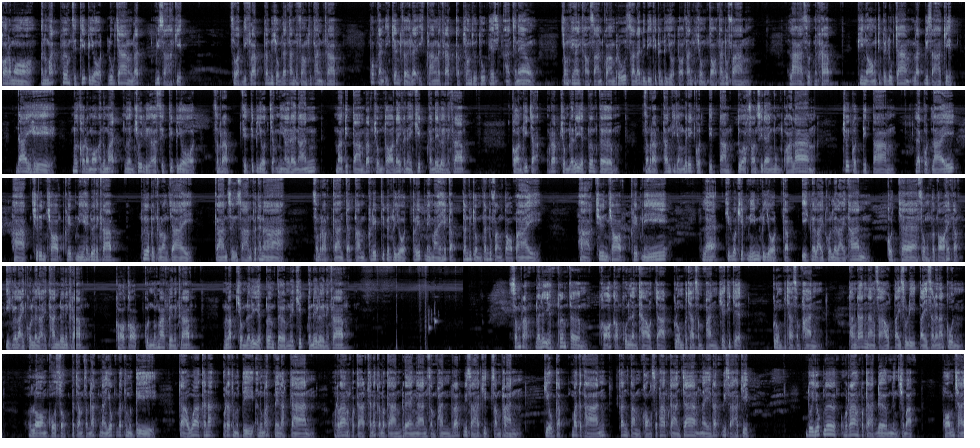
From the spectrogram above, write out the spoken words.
คอรมออนุมัติเพิ่มสิทธิประโยชน์ลูกจ้างรัฐวิสาหกิจ สวัสดีครับท่านผู้ชมและท่านผู้ฟังทุกท่านครับ พบกันอีกเช่นเคยและอีกครั้งนะครับ กับช่อง YouTube HR Channel ช่องที่ให้ข่าวสารความรู้สาระดีๆที่เป็นประโยชน์ต่อท่านผู้ชมต่อท่านผู้ฟัง ล่าสุดนะครับ พี่น้องที่เป็นลูกจ้างรัฐวิสาหกิจ ได้เฮ เมื่อคอรมออนุมัติเงินช่วยเหลือสิทธิประโยชน์สำหรับสิทธิประโยชน์จะมีอะไรนั้น มาติดตามรับชมต่อได้ภายในคลิปกันได้เลยนะครับ ก่อนที่จะรับชมรายละเอียดเพิ่มเติมสำหรับท่านที่ยังไม่ได้กดติดตามตัวอักษรสีแดงมุมขวาล่าง ช่วยกดติดตาม และกดไลค์หากชื่นชอบคลิปนี้ให้ด้วยนะครับ เพื่อเป็นกำลังใจ การสื่อสารพัฒนาสำหรับการจัดทำคลิปที่เป็นประโยชน์คลิปใหม่ ๆ ให้กับท่านผู้ชมท่านผู้ฟังต่อไป หากชื่นชอบคลิปนี้ และคิดว่าคลิปนี้มีประโยชน์กับอีกหลายๆ คนหลาย ๆ ท่าน กดแชร์ส่งต่อๆให้กับอีกหลายๆคนหลาย ๆ ท่านด้วยนะครับ ขอขอบคุณมากๆเลยนะครับ มารับชมรายละเอียดเพิ่มเติมในคลิปกันได้เลยนะครับสำหรับรายละเอียดเพิ่มเติม ขอขอบคุณแหล่งข่าวจากกรมประชาสัมพันธ์เขตที่ 7 กรมประชาสัมพันธ์ ทางด้านนางสาวไตสุรีไตสารนกุล รองโฆษกประจำสำนักนายกรัฐมนตรี กล่าวว่าคณะรัฐมนตรีอนุมัติในหลักการ ร่างประกาศคณะกรรมการแรงงานสัมพันธ์รัฐวิสาหกิจสัมพันธ์ เกี่ยวกับมาตรฐานขั้นต่ำของสภาพการจ้างในรัฐวิสาหกิจ โดยยกเลิกร่างประกาศเดิม 1 ฉบับ พร้อมใช้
